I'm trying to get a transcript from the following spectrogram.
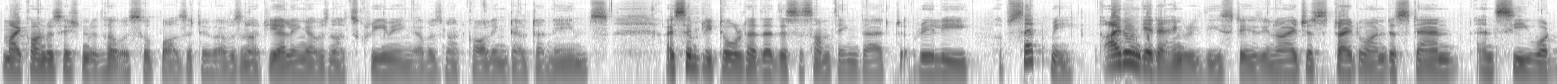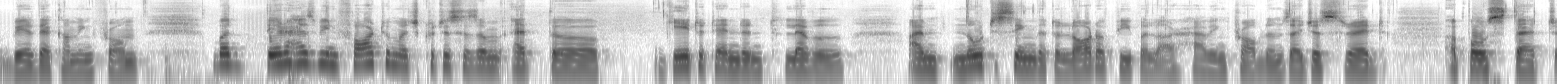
my conversation with her was so positive. I was not yelling, I was not screaming, I was not calling Delta names. I simply told her that this is something that really upset me. I don't get angry these days, you know, I just try to understand and see what where they're coming from. But there has been far too much criticism at the gate attendant level. I'm noticing that a lot of people are having problems. I just read a post that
